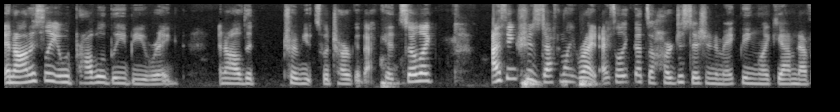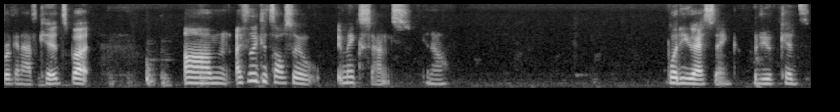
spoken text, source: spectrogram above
and honestly it would probably be rigged and all the tributes would target that kid so like i think she's definitely right i feel like that's a hard decision to make being like yeah i'm never gonna have kids but um i feel like it's also it makes sense you know what do you guys think would you have kids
